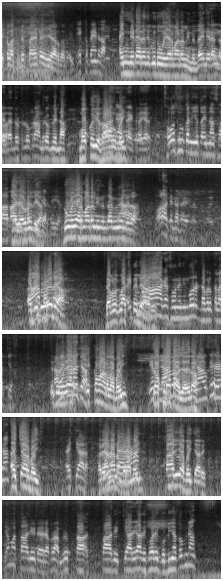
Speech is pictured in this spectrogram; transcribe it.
1 ਲੱਖ ਤੇ 65000 ਦਾ ਬਾਈ। ਇੱਕ ਪੈਂਟ ਦਾ। ਇੰਨੇ ਟਾਇਰਾਂ ਦੇ ਕੋਈ 2000 ਮਾਡਲ ਨਹੀਂ ਦਿੰਦਾ ਇੰਨੇ ਰੰਗ ਆ, ਲੁੱਟ ਲੋ ਭਰਾ ਮੇਰੇ ਮੇਲਾ। ਮੌਕਾ ਹੀ ਆ ਨੂੰ ਬਾਈ। ਟਰੈਕਟਰ ਯਾਰ। ਸੋ ਸੂ ਕਰਨੀ ਤਾਂ ਇੰਨਾ ਸਾਫ਼ ਆ ਜਾ ਉਰੇ ਲਿਆ। 2000 ਮਾਡਲ ਨਹੀਂ ਦਿੰਦਾ ਕੋਈ ਇੰਨੇ ਦਾ। ਬੜਾ ਚੰਗਾ ਟਰੈਕਟਰ ਅੱਗੇ ਦੋਰੇ ਲਿਆ। ਡਬਲ ਕਲਚ ਤੇ ਲਿਆ ਆ ਗਿਆ ਸੋਨੇ ਦੀ ਮੋਹਰ ਡਬਲ ਕਲਚ ਇਹ 2001 ਮਾਡਲ ਆ ਬਾਈ। ਚੌਕੜਾ ਤਾਜ਼ਾ ਇਹਦਾ। ਪੰਜਾਬ ਕੇ ਰਹਿਣਾ ਐਚਆਰ ਬਾਈ। ਐਚ ਆਰ ਹਰਿਆਣਾ ਨੰਬਰ ਆ ਬਾਈ। ਤਾਜ਼ੇ ਆ ਬਾਈ ਚਾਰੇ। ਜਮਾ ਤਾਜੇ ਟਾਇਰ ਆ ਭਰਾ ਮੇਰੇ ਤਾ- ਤਾਜੇ ਚਾਰੇ ਆ ਦੇਖੋ ਇਹਦੇ ਗੁੱਡੀਆਂ ਤੋਂ ਵੀ ਨਾ।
